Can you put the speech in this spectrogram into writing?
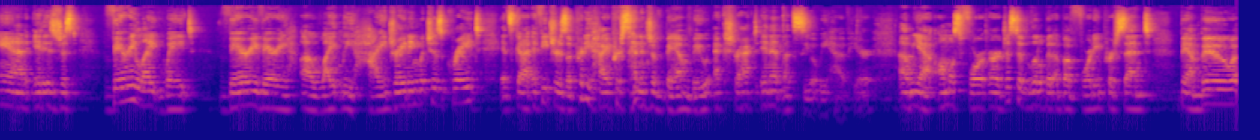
And it is just very lightweight, very, very uh, lightly hydrating, which is great. It's got, it features a pretty high percentage of bamboo extract in it. Let's see what we have here. Um, yeah, almost four, or just a little bit above 40% bamboo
